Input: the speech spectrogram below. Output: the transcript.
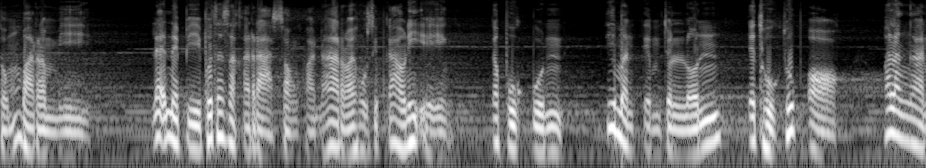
สมบารมี และในปีพุทธศักราช 2569 นี่เอง กระปุกบุญที่มันเต็มจนล้นจะถูกทุบออก พลังงาน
